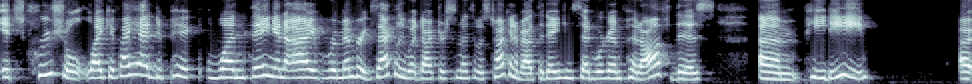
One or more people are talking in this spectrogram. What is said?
it's crucial. Like if I had to pick one thing, and I remember exactly what Dr. Smith was talking about the day he said we're going to put off this um, PD. Uh,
